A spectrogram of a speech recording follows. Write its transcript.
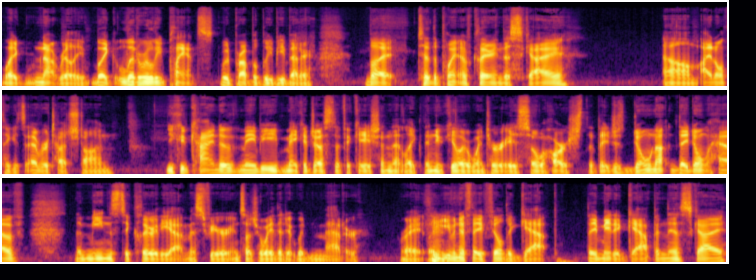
like, not really. Like, literally, plants would probably be better. But to the point of clearing the sky, um, I don't think it's ever touched on you could kind of maybe make a justification that like the nuclear winter is so harsh that they just don't they don't have the means to clear the atmosphere in such a way that it would matter right like Hmm. even if they filled a gap they made a gap in the sky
